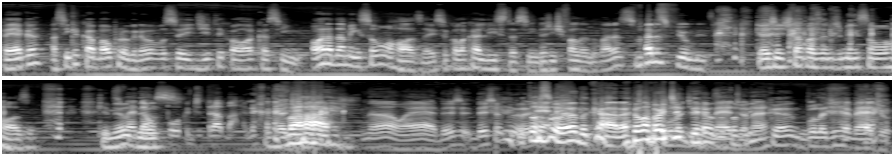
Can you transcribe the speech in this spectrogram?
Pega, assim que acabar o programa, você edita e coloca assim, hora da menção honrosa. Aí você coloca a lista, assim, da gente falando vários, vários filmes que a gente tá fazendo de menção honrosa. Que, Isso meu vai Deus. dar um pouco de trabalho. Vai! Não, é, deixa, deixa Eu durante. tô zoando, cara. Pelo amor de Bula de Deus, remédio, eu tô né? brincando. Bula de remédio.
